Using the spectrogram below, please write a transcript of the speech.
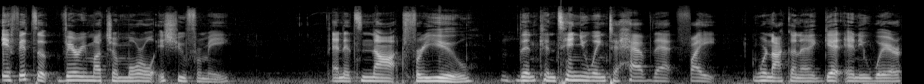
if it's a very much a moral issue for me and it's not for you, mm-hmm. then continuing to have that fight, we're not going to get anywhere.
